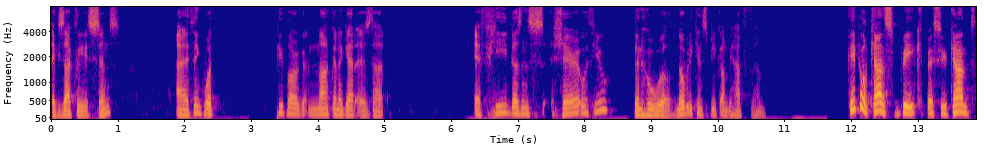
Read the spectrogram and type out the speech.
exactly since. And I think what people are not going to get is that if he doesn't share it with you, then who will? Nobody can speak on behalf of him. people can't speak, but you can't.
